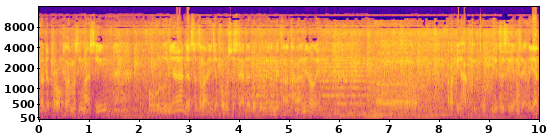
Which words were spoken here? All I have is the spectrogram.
ada perwakilan masing-masing penghulunya dan setelah ijab kabul selesai ada dokumen yang ditandatangani oleh eh, para pihak gitu. Itu sih yang saya lihat.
